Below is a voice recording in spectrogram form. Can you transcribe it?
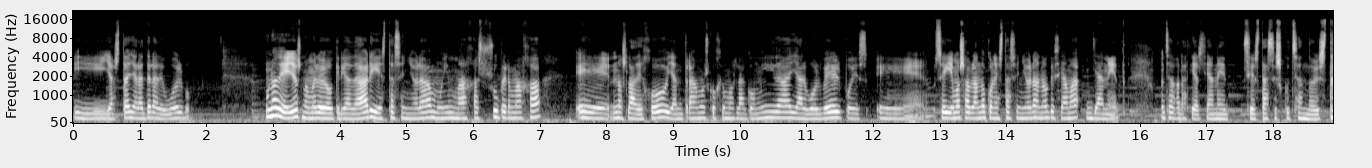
y ya está, ya ahora te la devuelvo. Uno de ellos no me lo quería dar y esta señora muy maja, súper maja, eh, nos la dejó, ya entramos, cogimos la comida y al volver pues eh, seguimos hablando con esta señora ¿no? que se llama Janet. Muchas gracias Janet si estás escuchando esto.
